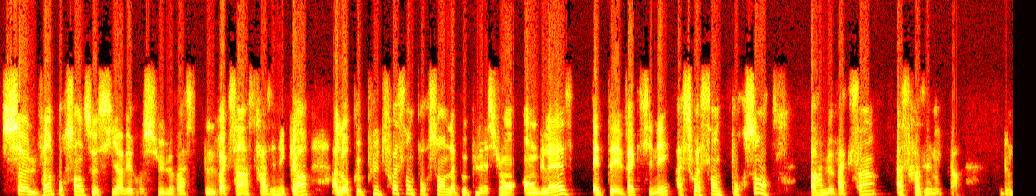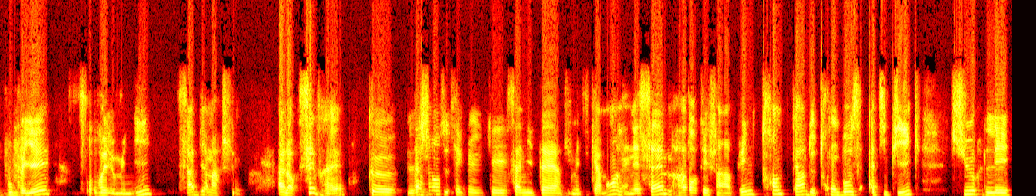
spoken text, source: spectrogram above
Seuls 20% de ceux-ci avaient reçu le, le vaccin AstraZeneca, alors que plus de 60% de la population anglaise étaient vaccinés à 60% par le vaccin AstraZeneca. Donc vous voyez, au Royaume-Uni, ça a bien marché. Alors c'est vrai que l'Agence de sécurité sanitaire du médicament, l'NSM, a rapporté fin avril 30 cas de thrombose atypique sur les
